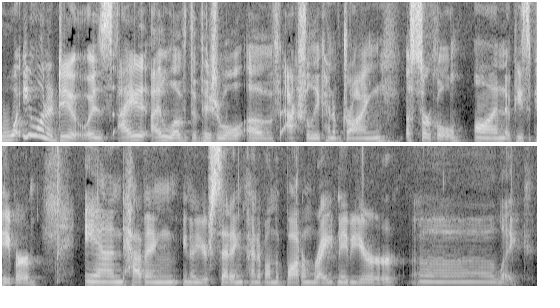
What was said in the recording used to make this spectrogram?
what you want to do is I, I love the visual of actually kind of drawing a circle on a piece of paper and having you know your setting kind of on the bottom right maybe your uh, like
